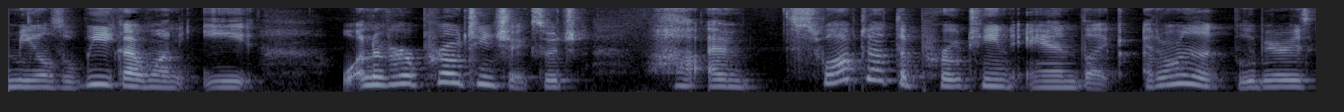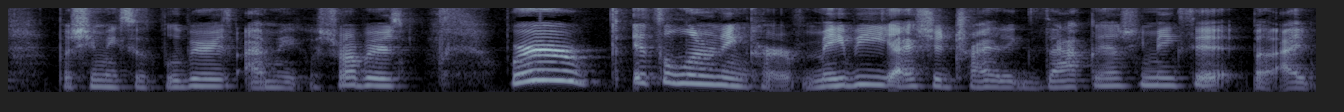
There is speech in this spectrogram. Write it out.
meals a week, I want to eat one of her protein shakes, which I swapped out the protein and like I don't really like blueberries, but she makes with blueberries. I make with strawberries. Where it's a learning curve. Maybe I should try it exactly how she makes it, but I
